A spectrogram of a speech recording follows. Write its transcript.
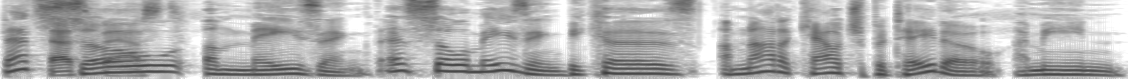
That's, That's so fast. amazing. That's so amazing because I'm not a couch potato. I mean,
